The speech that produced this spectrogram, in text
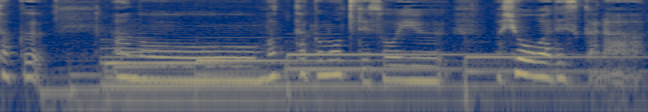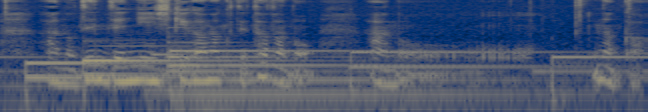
全く、あのー、全くもってそういう昭和ですからあの全然認識がなくてただのなんか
